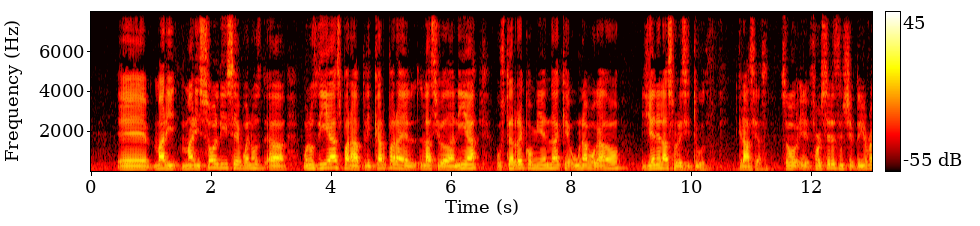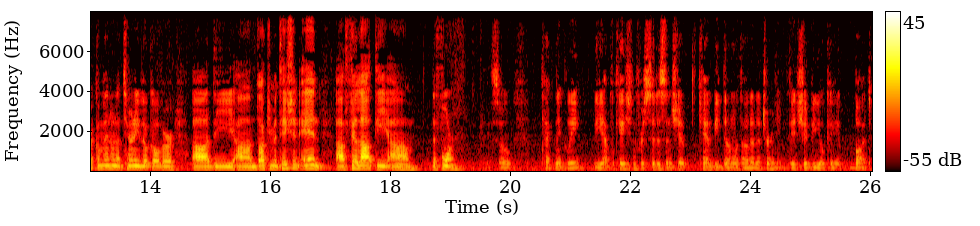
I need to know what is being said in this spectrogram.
Eh, Mari- Marisol dice, buenos, ah, buenos días, para aplicar para el- la ciudadanía, usted recomienda que un abogado llene la solicitud. Gracias. So, eh, for citizenship, do you recommend an attorney look over uh, the um, documentation and uh, fill out the, um, the form? Okay, so technically, the application for citizenship can be done without an attorney. It should be okay. But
